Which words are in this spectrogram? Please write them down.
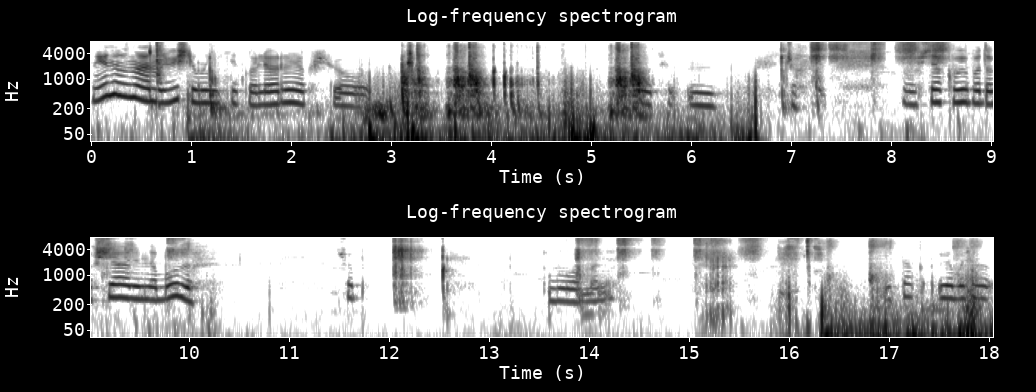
Ну я не знаю, навіщо мені ці кольори, якщо. На всяк випадок ще один не буду. Щоб було в мене. І так, я бачу,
